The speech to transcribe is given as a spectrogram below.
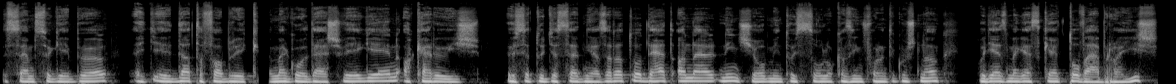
szemszögéből egy datafabrik megoldás végén akár ő is össze tudja szedni az adatot, de hát annál nincs jobb, mint hogy szólok az informatikusnak, hogy ez meg ez kell továbbra is.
